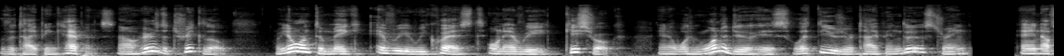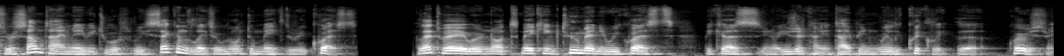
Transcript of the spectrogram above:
the typing happens. Now, here's the trick though. We don't want to make every request on every keystroke. You know, what we want to do is let the user type in the string and after some time, maybe two or three seconds later, we want to make the request. That way we're not making too many requests because you know user can type in really quickly the query string.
